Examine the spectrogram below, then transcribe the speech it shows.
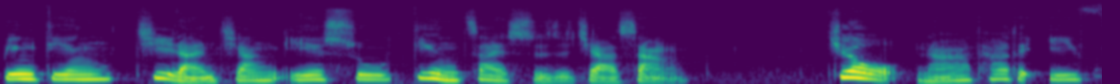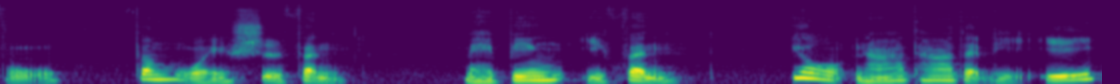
兵丁既然将耶稣钉在十字架上，就拿他的衣服分为四份，每兵一份；又拿他的礼衣，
